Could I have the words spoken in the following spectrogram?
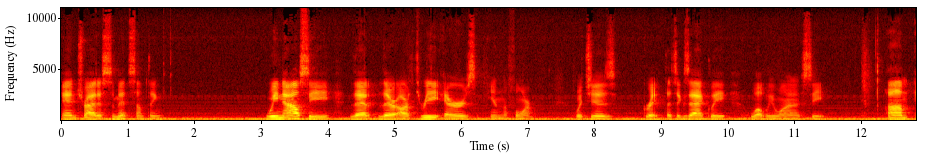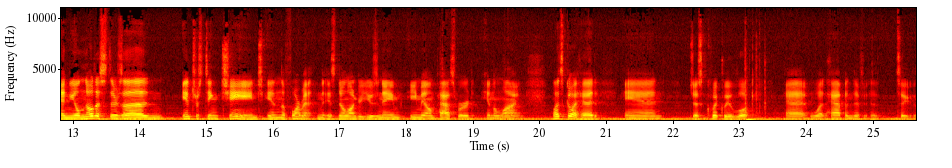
and try to submit something, we now see that there are three errors in the form, which is Great, that's exactly what we want to see. Um, and you'll notice there's an interesting change in the format. It's no longer username, email, and password in a line. Let's go ahead and just quickly look at what happened if, uh, to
